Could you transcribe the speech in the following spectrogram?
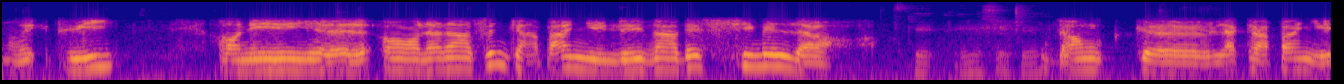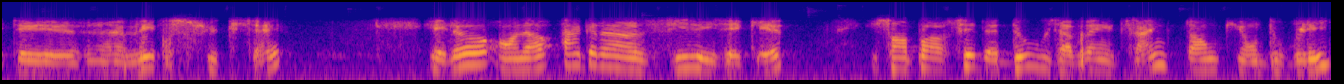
Oui, puis on est euh, on a lancé une campagne, il les vendait 6 000 OK. Et monsieur, OK. Donc euh, la campagne était un vif succès. Et là, on a agrandi les équipes. Ils sont passés de 12 à 25, donc ils ont doublé.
